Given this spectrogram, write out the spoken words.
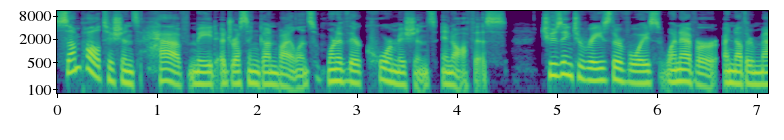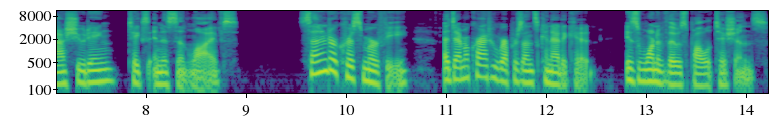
Some politicians have made addressing gun violence one of their core missions in office, choosing to raise their voice whenever another mass shooting takes innocent lives. Senator Chris Murphy, a Democrat who represents Connecticut, is one of those politicians.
